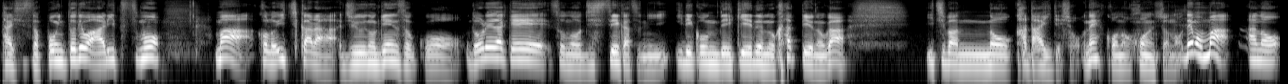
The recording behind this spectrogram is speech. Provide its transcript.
大切なポイントではありつつも、まあ、この1から10の原則をどれだけその実生活に入れ込んでいけるのかっていうのが一番の課題でしょうね。この本書の。でもまあ、あの、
